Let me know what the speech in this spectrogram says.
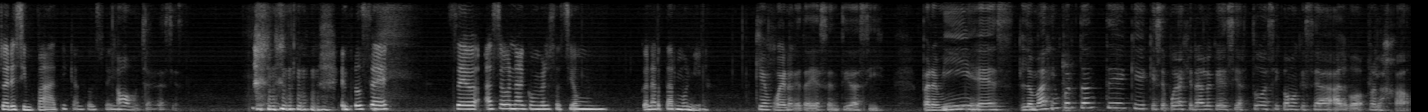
tú eres simpática, entonces... Oh, muchas gracias. entonces se hace una conversación con harta armonía. Qué bueno que te hayas sentido así. Para mí es lo más importante que, que se pueda generar lo que decías tú, así como que sea algo relajado.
